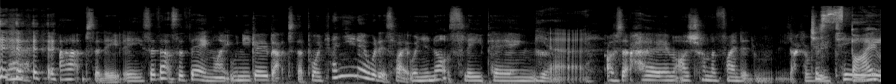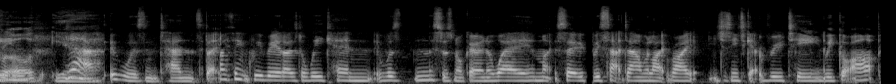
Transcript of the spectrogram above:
yeah, absolutely. So that's the thing. Like when you go back to that point, and you know what it's like when you're not sleeping. Yeah. I was at home. I was trying to find it like a just routine. Spiral. Yeah. yeah. It was intense. But I think we realised a weekend, it was, this was not going away. And my, so we sat down, we're like, right, you just need to get a routine. We got up,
